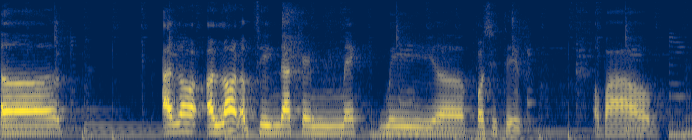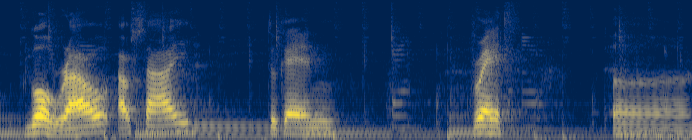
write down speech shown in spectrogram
uh a lot a lot of things that can make me uh, positive about go around outside to can dress uh,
